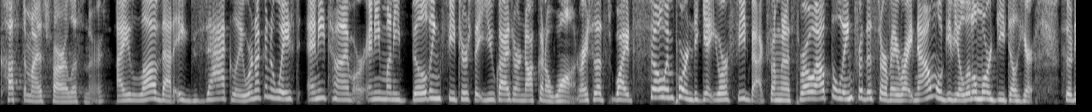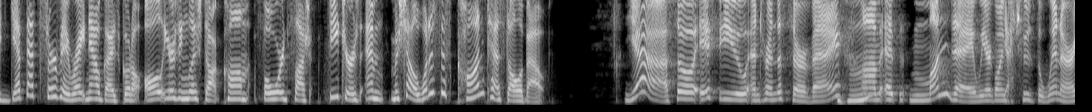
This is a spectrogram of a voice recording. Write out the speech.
customized for our listeners. I love that. Exactly. We're not going to waste any time or any money building features that you guys are not going to want, right? So that's why it's so important to get your feedback. So I'm going to throw out the link for the survey right now and we'll give you a little more detail here. So to get that survey right now, guys, go to allearsenglish.com forward slash features. And Michelle, what is this contest all about? Yeah. So if you enter in the survey, um, at Monday, we are going Yes. to choose the winner.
